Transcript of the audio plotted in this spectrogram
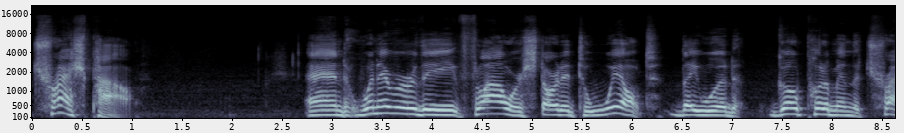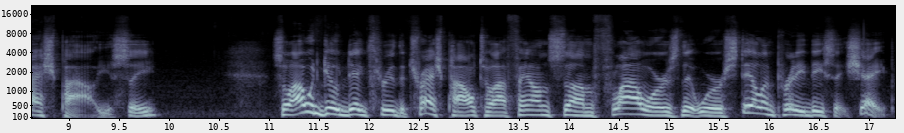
trash pile. And whenever the flowers started to wilt, they would go put them in the trash pile, you see. So I would go dig through the trash pile till I found some flowers that were still in pretty decent shape.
